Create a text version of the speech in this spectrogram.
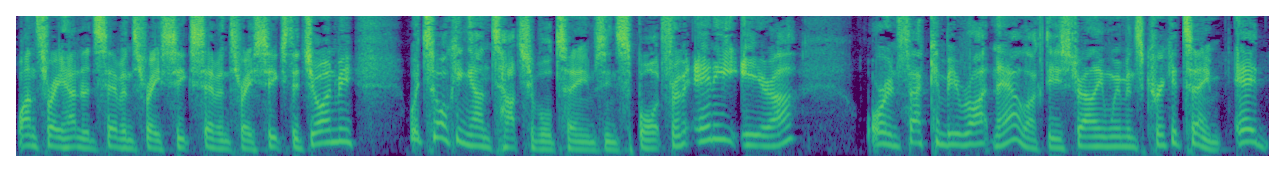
1300 736 736 to join me. We're talking untouchable teams in sport from any era, or in fact can be right now, like the Australian women's cricket team. Ed,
